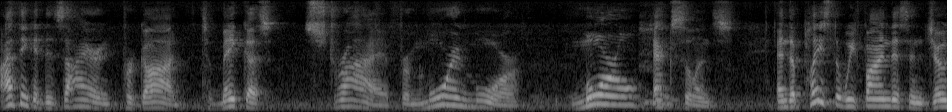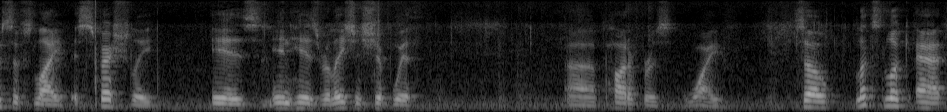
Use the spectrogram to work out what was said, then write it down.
I think, a desire for God to make us strive for more and more moral excellence. And the place that we find this in Joseph's life, especially, is in his relationship with uh, Potiphar's wife. So let's look at.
